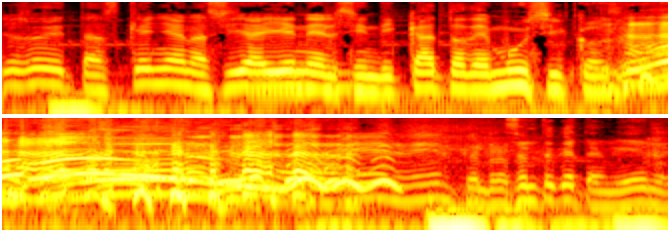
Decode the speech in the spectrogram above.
Yo soy de Tasqueña, nací ahí en el sindicato de músicos. Bien, bien, Con razón toca también.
